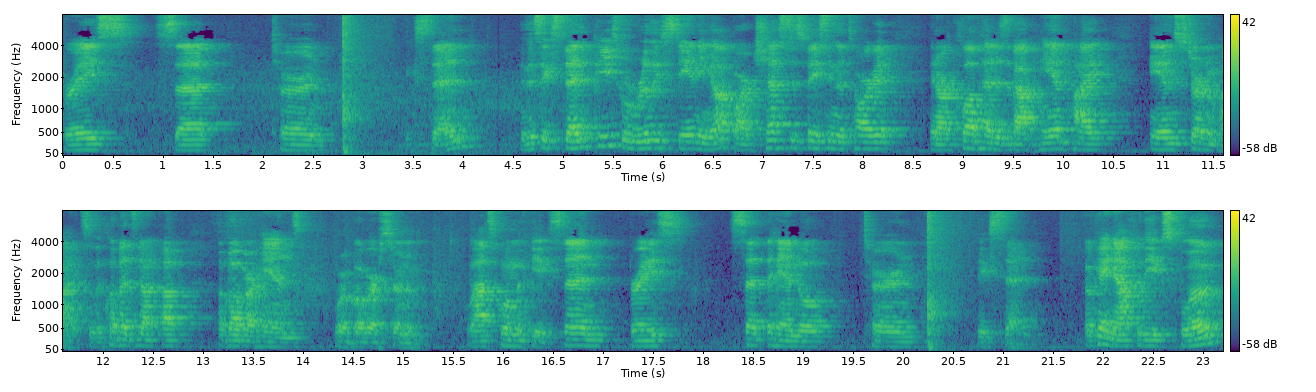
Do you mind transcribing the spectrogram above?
brace, set, turn, extend. In this extend piece, we're really standing up. Our chest is facing the target, and our club head is about hand height and sternum height. So the club head's not up above our hands or above our sternum. Last one with the extend, brace, set the handle, turn, extend. Okay, now for the explode.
